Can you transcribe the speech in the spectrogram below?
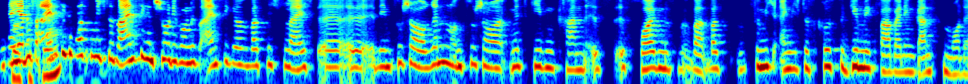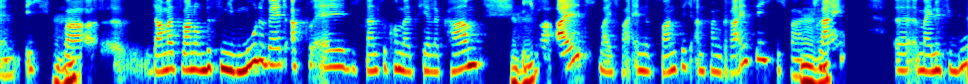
Naja, das Einzige, was mich, das Einzige, Entschuldigung, das Einzige, was ich vielleicht äh, den Zuschauerinnen und Zuschauern mitgeben kann, ist, ist folgendes, was für mich eigentlich das größte Gimmick war bei dem ganzen Modeln. Ich mhm. war, äh, damals war noch ein bisschen die Modewelt aktuell, das ganze Kommerzielle kam. Mhm. Ich war alt, weil ich war Ende 20, Anfang 30, ich war mhm. klein, äh, meine Figur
